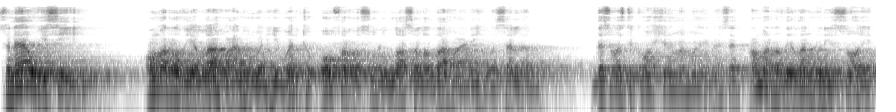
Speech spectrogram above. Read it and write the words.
so now we see Umar radiallahu anhu, when he went to offer Rasulullah sallallahu alayhi wasallam, this was the question in my mind. I said, Umar radiallahu anhu, when he saw it,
